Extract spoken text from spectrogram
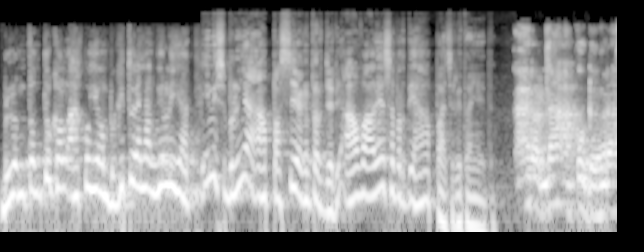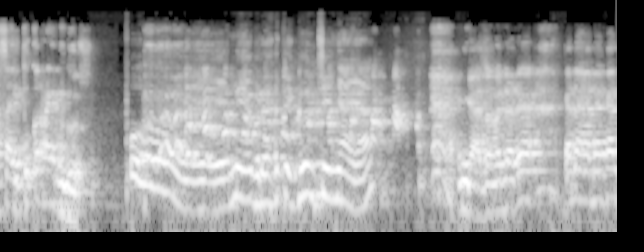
Belum tentu kalau aku yang begitu enak dilihat. Ini sebenarnya apa sih yang terjadi? Awalnya seperti apa ceritanya itu? Karena aku udah ngerasa itu keren Gus. Oh, ini berarti kuncinya ya. Enggak sebenarnya kadang-kadang kan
